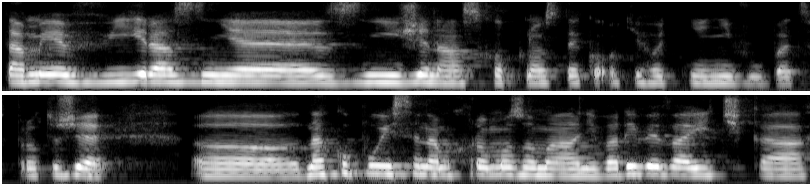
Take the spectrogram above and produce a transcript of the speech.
tam je výrazně znížená schopnost jako otěhotnění vůbec, protože uh, nakupují se nám chromozomální vady ve vajíčkách,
